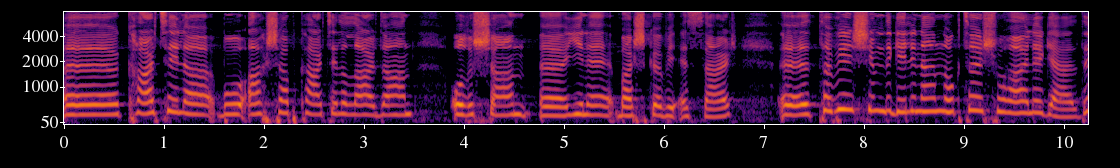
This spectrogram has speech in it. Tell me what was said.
Ee, kartela, bu ahşap kartelalardan oluşan e, yine başka bir eser. Ee, tabii şimdi gelinen nokta şu hale geldi.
